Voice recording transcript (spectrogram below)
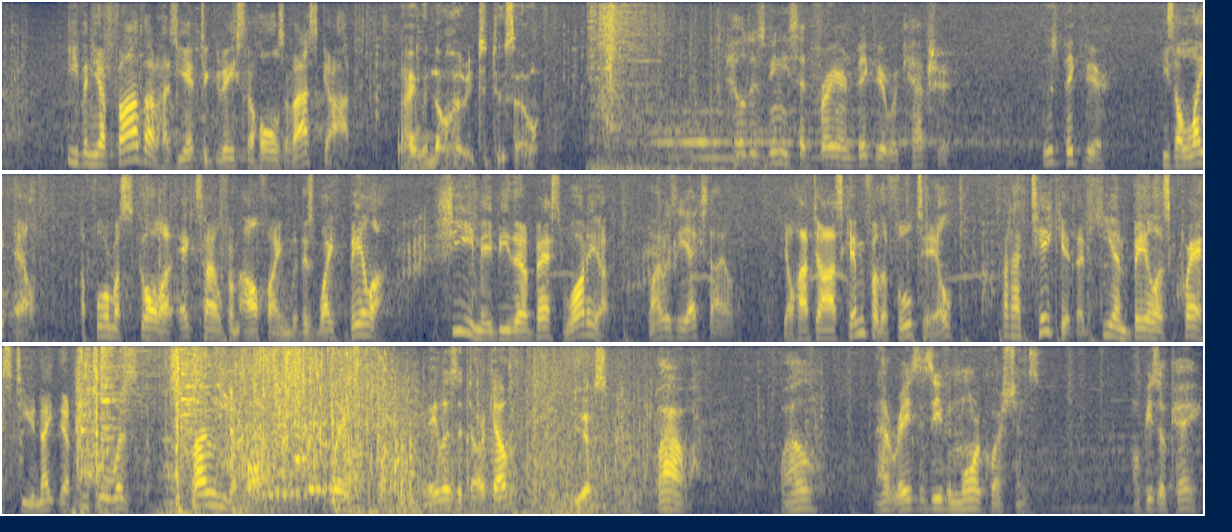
Even your father has yet to grace the halls of Asgard. I am in no hurry to do so. Hildisvini said Freyr and Byggvir were captured. Who's Byggvir? He's a light elf, a former scholar exiled from Alfheim with his wife Beyla. She may be their best warrior. Why was he exiled? You'll have to ask him for the full tale. But I take it that he and Beyla's quest to unite their people was frowned upon. Wait, Beyla's a dark elf? Yes. Wow. Well, that raises even more questions. Hope he's okay.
